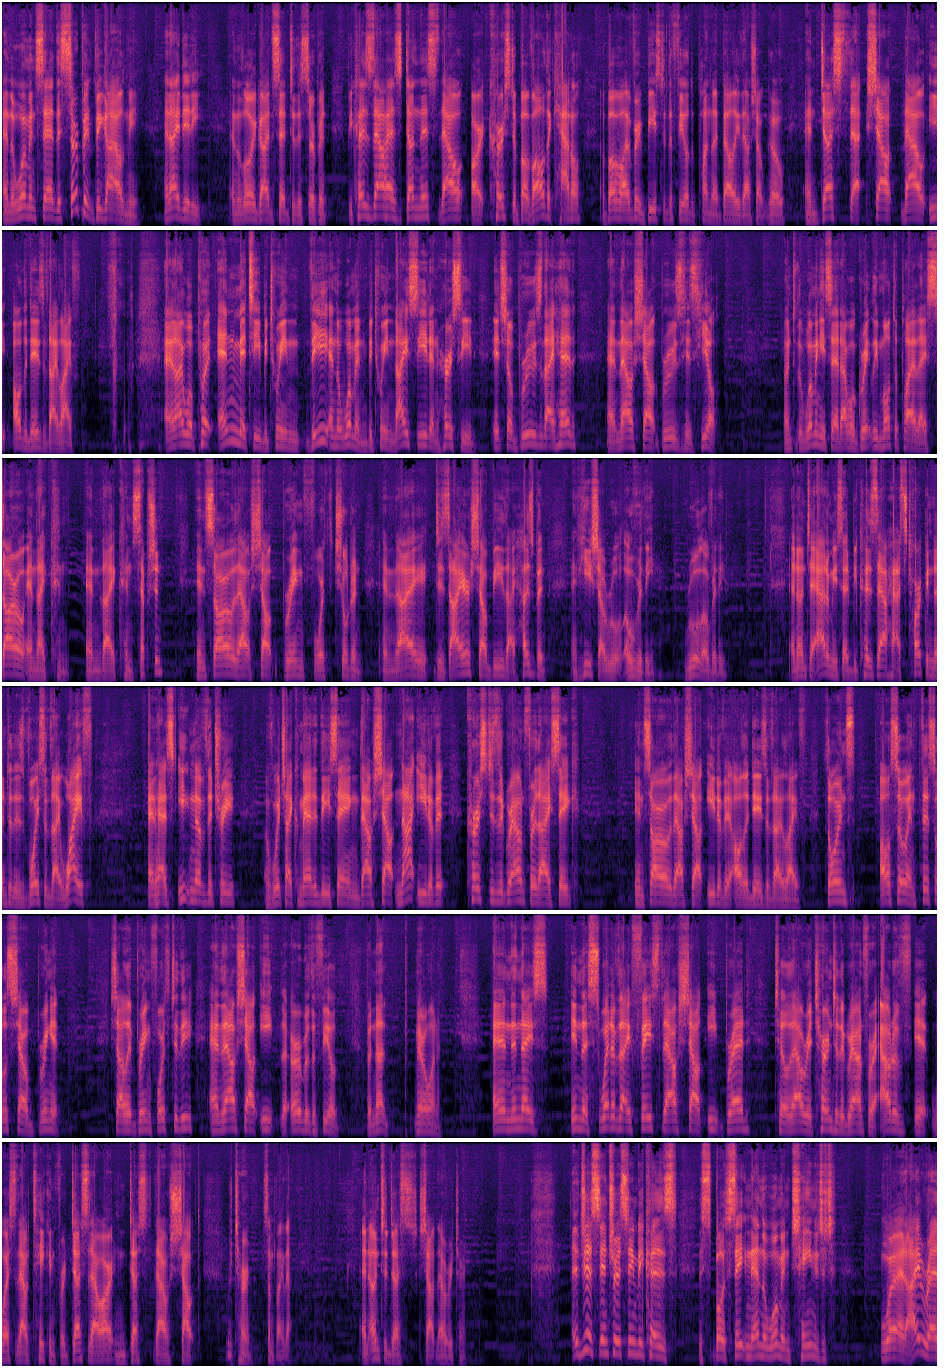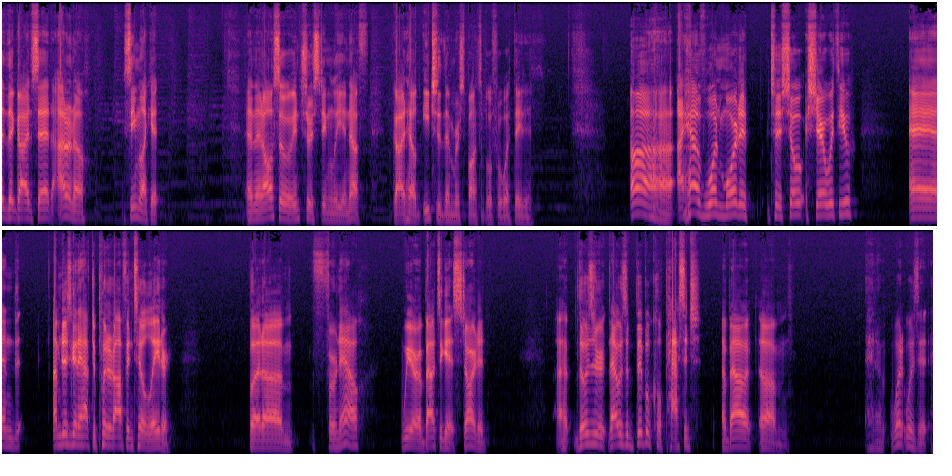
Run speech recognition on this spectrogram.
And the woman said, The serpent beguiled me, and I did eat. And the Lord God said to the serpent, Because thou hast done this, thou art cursed above all the cattle, above every beast of the field, upon thy belly thou shalt go, and dust that shalt thou eat all the days of thy life. and I will put enmity between thee and the woman, between thy seed and her seed. It shall bruise thy head, and thou shalt bruise his heel. Unto the woman he said, I will greatly multiply thy sorrow and thy con- and thy conception. In sorrow thou shalt bring forth children, and thy desire shall be thy husband, and he shall rule over thee. Rule over thee. And unto Adam he said, Because thou hast hearkened unto this voice of thy wife, and hast eaten of the tree of which I commanded thee, saying, Thou shalt not eat of it, cursed is the ground for thy sake. In sorrow thou shalt eat of it all the days of thy life. Thorns also and thistles shall bring it shall it bring forth to thee, and thou shalt eat the herb of the field, but not marijuana. And in thy in the sweat of thy face thou shalt eat bread till thou return to the ground, for out of it wast thou taken, for dust thou art, and dust thou shalt return. Something like that. And unto dust shalt thou return. It's just interesting because this, both Satan and the woman changed what I read that God said. I don't know. It seemed like it. And then also, interestingly enough, God held each of them responsible for what they did. Ah, uh, I have one more to, to show share with you, and I'm just gonna have to put it off until later. But um, for now, we are about to get started. Uh, those are that was a biblical passage about um, and, uh, what was it?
